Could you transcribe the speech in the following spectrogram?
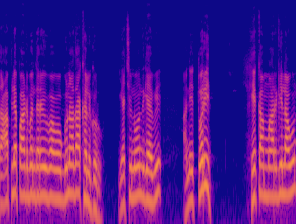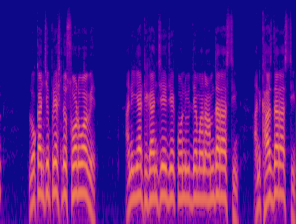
तर आपल्या पाटबंधारे विभागावर गुन्हा दाखल करू. याची नोंद घ्यावी आणि त्वरित हे काम मार्गी लावून लोकांचे प्रश्न सोडवावेत. आणि या ठिकाणचे जे कोण विद्यमान आमदार असतील आणि खासदार असतील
